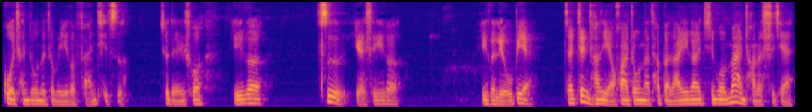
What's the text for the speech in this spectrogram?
过程中的这么一个繁体字，就等于说一个字也是一个一个流变，在正常演化中呢，它本来应该经过漫长的时间，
